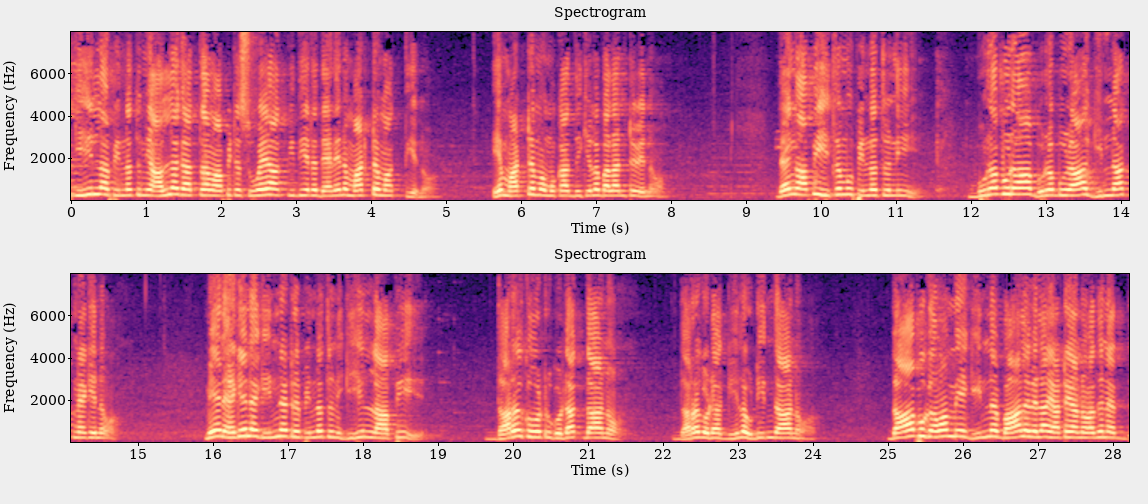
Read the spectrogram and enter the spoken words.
ගිහිල්ලා පින්නතුනි අල්ලගත්තම අපිට සුවයක් විදියට දැනෙන මට්ටමක් තියෙනවා. ඒ මට්ටම මොකද්ද කියලා බලන්න වෙනවා. දැන් අපි හිතමු පින්නතුනි බුරබුරා බුරබුරා ගින්නක් නැගෙනවා. මේ නැගෙන ගින්නට පින්නතුනි ගිහිල්ලා අපි දර කෝටු ගොඩක් දානවා. දර ගොඩක් ගිහිල්ලා උඩින් දානවා. දාපු ගමන් මේ ගින්න බාල වෙලා යට යනවද නැද්ද?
